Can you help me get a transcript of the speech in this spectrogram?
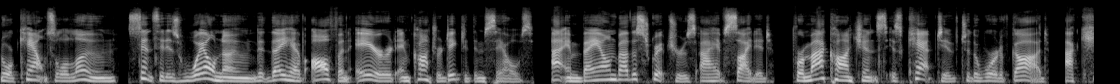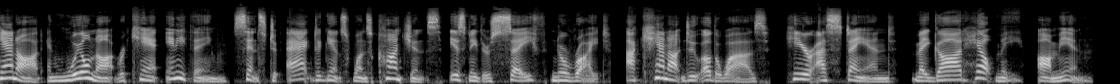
nor Council alone, since it is well known that they have often erred and contradicted themselves, I am bound by the Scriptures I have cited. For my conscience is captive to the Word of God. I cannot and will not recant anything, since to act against one's conscience is neither safe nor right. I cannot do otherwise. Here I stand. May God help me. Amen.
